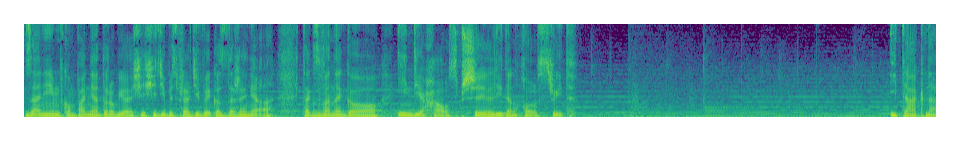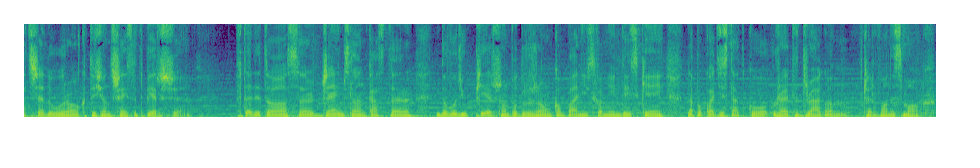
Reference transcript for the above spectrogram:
zanim kompania dorobiła się siedziby z prawdziwego zdarzenia, tak zwanego India House przy Lidenhall Street. I tak nadszedł rok 1601 Wtedy to Sir James Lancaster dowodził pierwszą podróżą kompanii wschodnioindyjskiej na pokładzie statku Red Dragon, Czerwony Smok.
